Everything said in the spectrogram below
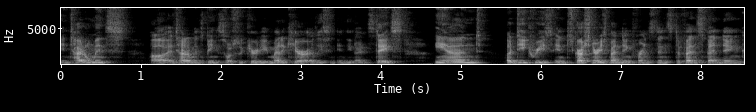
entitlements, uh, entitlements being Social Security and Medicare, at least in, in the United States, and a decrease in discretionary spending, for instance, defense spending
